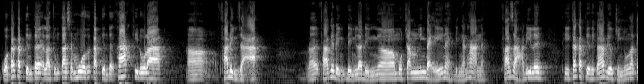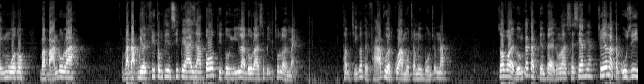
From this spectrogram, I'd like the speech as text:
của các cặp tiền tệ là chúng ta sẽ mua các cặp tiền tệ khác khi đô la à, phá đỉnh giả. Đấy, phá cái đỉnh đỉnh là đỉnh à, 107 này, đỉnh ngắn hạn này, phá giả đi lên thì các cặp tiền tệ khác điều chỉnh chúng ta canh mua thôi và bán đô la. Và đặc biệt khi thông tin CPI ra tốt thì tôi nghĩ là đô la sẽ bị chốt lời mạnh. Thậm chí có thể phá vượt qua 104.5. Do vậy đối với các cặp tiền tệ chúng ta sẽ xét nhé. Trước hết là cặp Uzi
